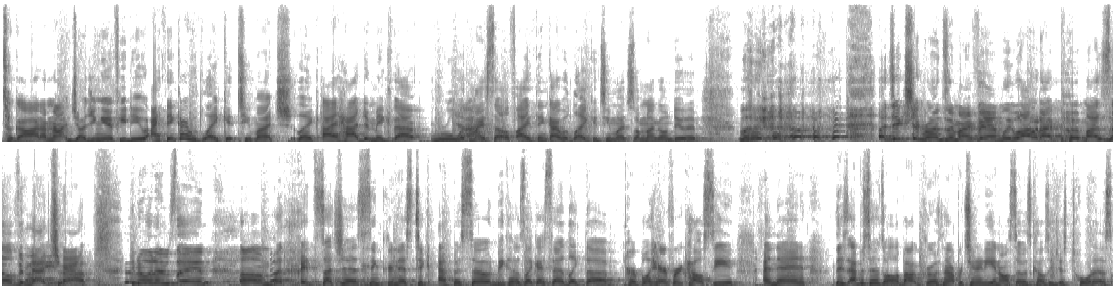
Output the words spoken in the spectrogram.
to God. I'm not judging you if you do. I think I would like it too much. Like I had to make that rule with myself. I think I would like it too much, so I'm not gonna do it. But addiction runs in my family. Why would I put myself in that trap? You know what I'm saying? Um, but it's such a synchronistic episode because, like I said, like the purple hair for Kelsey, and then this episode is all about growth and opportunity, and also as Kelsey just told us,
